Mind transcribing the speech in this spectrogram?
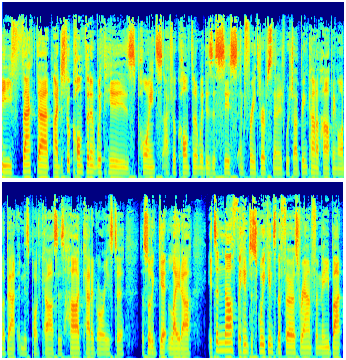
the fact that I just feel confident with his points, I feel confident with his assists and free throw percentage, which I've been kind of harping on about in this podcast is hard categories to, to sort of get later. It's enough for him to squeak into the first round for me, but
